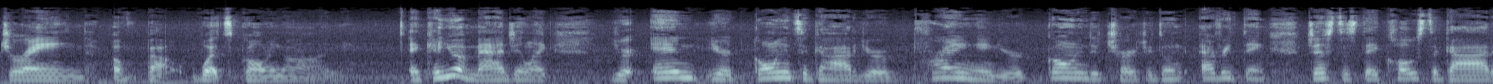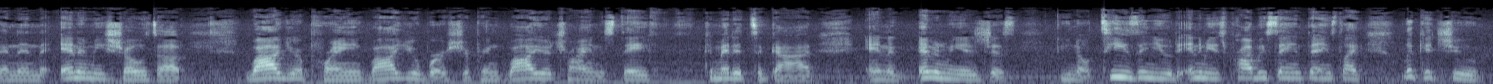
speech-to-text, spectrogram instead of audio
drained about what's going on. And can you imagine like you're in you're going to God, you're praying and you're going to church, you're doing everything just to stay close to God and then the enemy shows up while you're praying, while you're worshiping, while you're trying to stay committed to God and the enemy is just, you know, teasing you. The enemy is probably saying things like, "Look at you.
